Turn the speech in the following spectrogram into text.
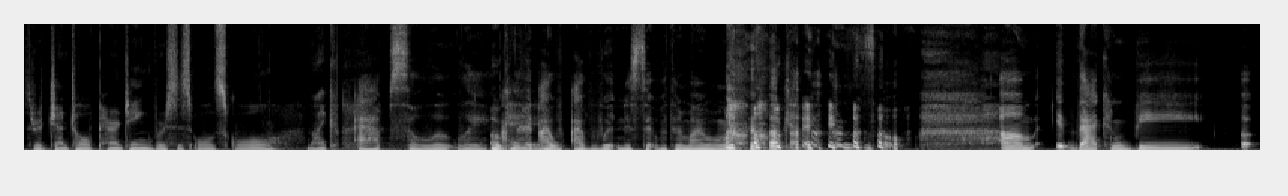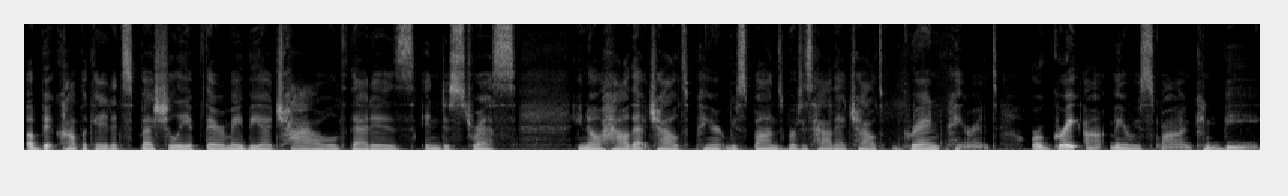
sort of gentle parenting versus old school? Like, Absolutely. Okay. I, I, I've witnessed it within my own. okay. so, um, it, that can be a, a bit complicated, especially if there may be a child that is in distress. You know, how that child's parent responds versus how that child's grandparent or great aunt may respond can be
